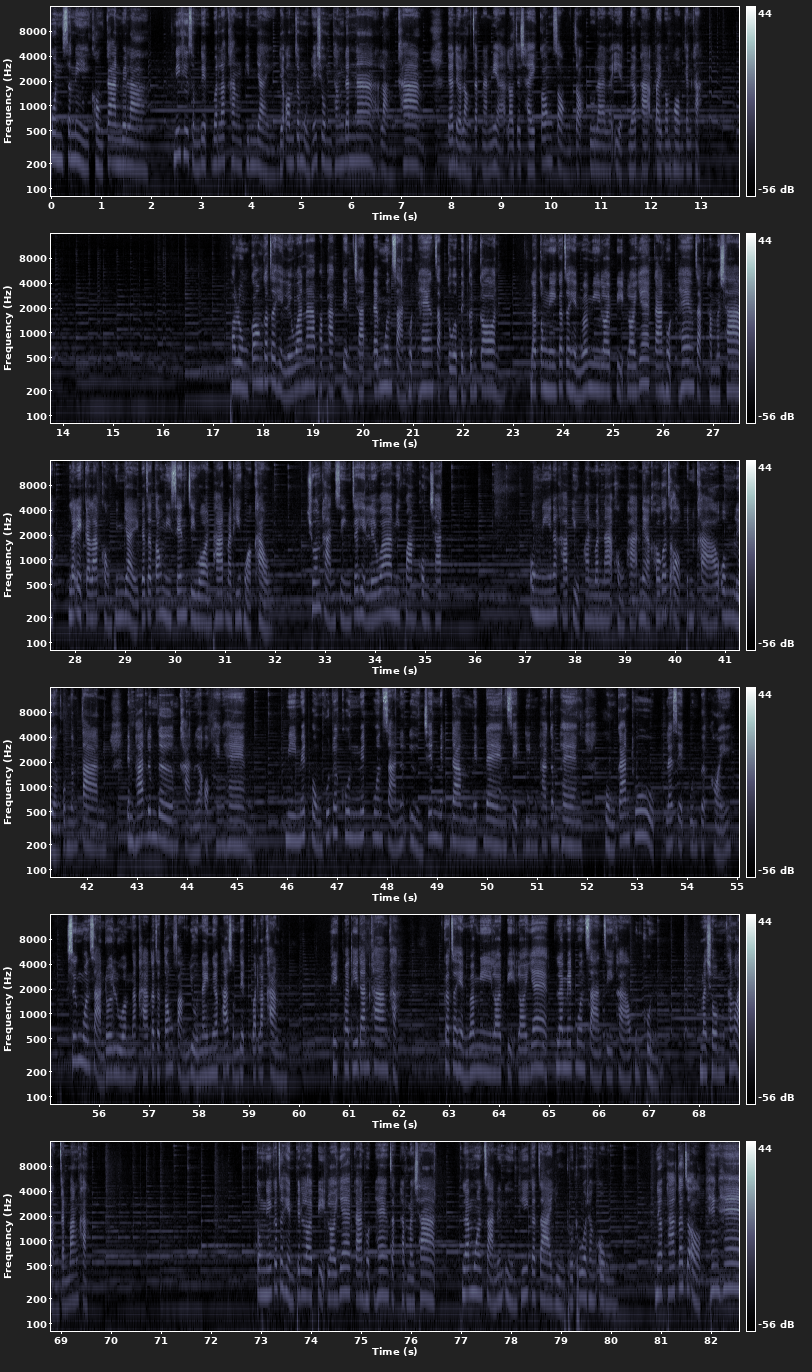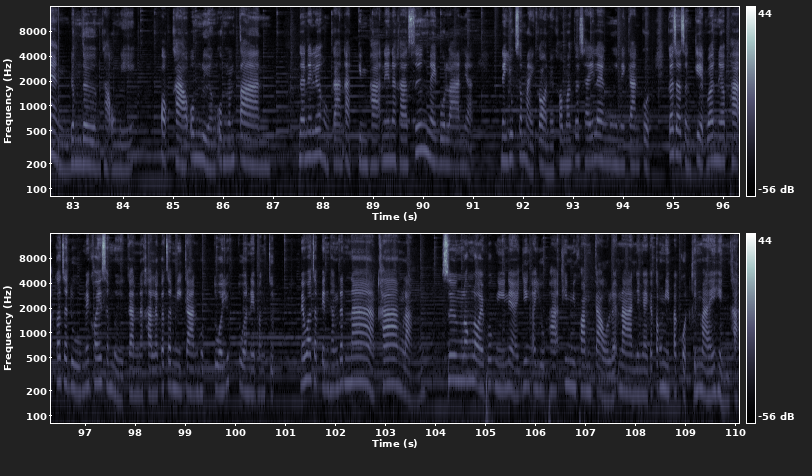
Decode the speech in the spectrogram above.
มนเสน่ห์ของการเวลา นี่คือสมเด็จวัดระฆังพิมพ์ใหญ่ เดี๋ยวออมจะหมุนให้ชมทั้งด้านหน้าหลังข้าง แล้วเดี๋ยวหลังจากนั้นเนี่ยเราจะใช้กล้องส่องเจาะดูรายละเอียดเนื้อพระไปพร้อม ๆ กันค่ะ พอลงกล้องก็จะเห็นเลยว่าหน้าพระพักเด่นชัด และมวลสารหดแห้งจับตัวเป็นก้อนๆ และตรงนี้ก็จะเห็นว่ามีรอยปิรอยแยกการหดแห้งจากธรรมชาติ และเอกลักษณ์ของพิมพ์ใหญ่ก็จะต้องมีเส้นจีวรพาดมาที่หัวเข่า ช่วงฐานสิงจะเห็นเลยว่ามีความคมชัด องค์นี้นะคะ ผิวพรรณวันณะของพระเนี่ยเขาก็จะออกเป็นขาวอมเหลืองอมน้ำตาล เป็นพระเดิมๆขาเนื้อออกแห้งๆมีเม็ดผงพุทธคุณเม็ดมวลสารอื่นๆ เช่น เม็ดดำเม็ดแดง เศษดินพระกำแพง ผงก้านทูบและเศษปูนเปลือกหอย ซึ่งมวลสารโดยรวมนะคะ ก็จะต้องฝังอยู่ในเนื้อพระสมเด็จวัดระฆังพลิกมาที่ด้านข้างค่ะ ก็จะเห็นว่ามีรอยปิรอยแยก และเม็ดมวลสารสีขาวขุ่นๆ มาชมข้างหลังกันบ้างค่ะ ตรงนี้ก็จะเห็นเป็นรอยปิรอยแยกการหดแห้งจากธรรมชาติ และมวลสารอื่นๆ ที่กระจายอยู่ทั่วๆทั้งองค์ เนื้อพระก็จะออกแห้งๆ เดิมๆ ค่ะองค์นี้ ออกขาวอมเหลืองอมน้ำตาล และในเรื่องของการอัดพิมพ์พระเนี่ยนะคะ ซึ่งในโบราณเนี่ยในยุคสมัยก่อนเนี่ยเขามักจะใช้แรงมือในการกด ก็จะสังเกตว่าเนื้อพระก็จะดูไม่ค่อยเสมอกันนะคะ แล้วก็จะมีการหดตัวยุบตัวในบางจุด ไม่ว่าจะเป็นทั้งด้านหน้าข้างหลัง ซึ่งร่องรอยพวกนี้เนี่ยยิ่งอายุพระที่มีความเก่าและนานยังไงก็ต้องมีปรากฏขึ้นมาให้เห็นค่ะ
